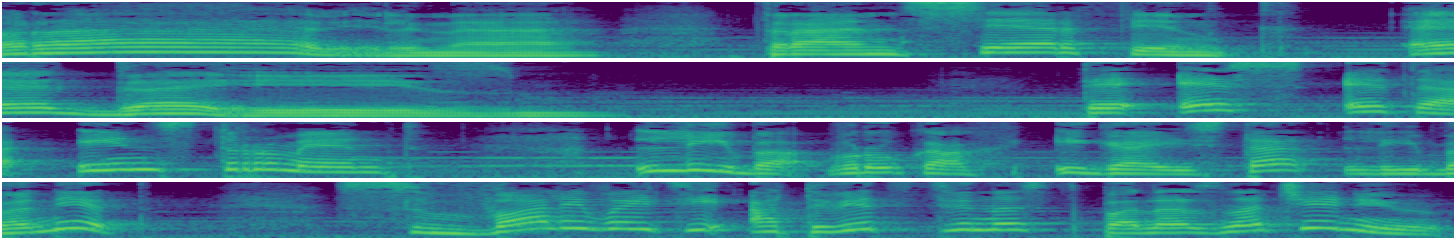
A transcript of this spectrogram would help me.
Правильно. Трансерфинг – эгоизм. ТС – это инструмент. Либо в руках эгоиста, либо нет. Сваливайте ответственность по назначению.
